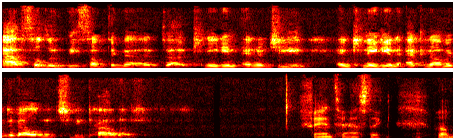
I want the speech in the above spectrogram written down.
absolutely something that uh, Canadian energy and Canadian economic development should be proud of. Fantastic. Well,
